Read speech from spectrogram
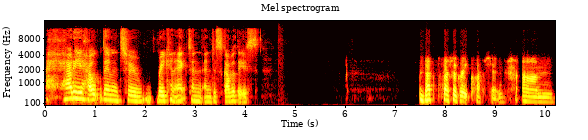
how do you help them to reconnect and, and discover this? That's such a great question. Um,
